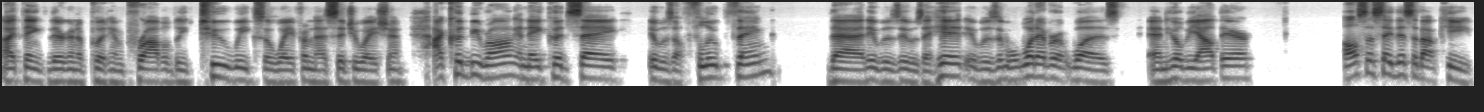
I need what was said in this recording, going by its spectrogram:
I think they're going to put him probably two weeks away from that situation. I could be wrong, and they could say it was a fluke thing that it was it was a hit, it was whatever it was, and he'll be out there. Also say this about Key.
